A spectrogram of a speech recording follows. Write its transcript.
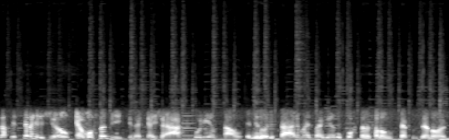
A terceira região é o Moçambique, né? que aí já África Oriental. É minoritária, mas vai ganhando importância ao longo do século XIX.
